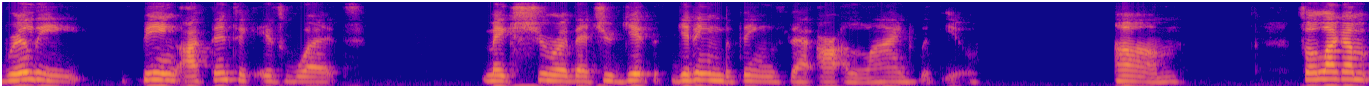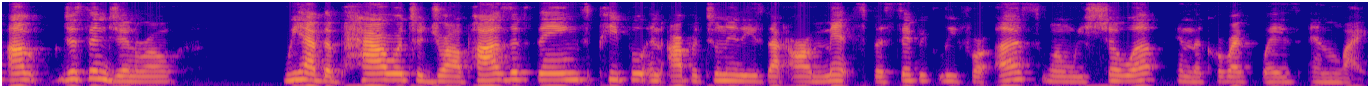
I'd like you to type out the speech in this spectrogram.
really being authentic is what makes sure that you get getting the things that are aligned with you. Um, so like I'm, I'm just in general, we have the power to draw positive things, people, and opportunities that are meant specifically for us when we show up in the correct ways in life.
